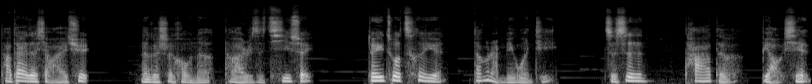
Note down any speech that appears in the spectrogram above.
他带着小孩去，那个时候呢，他儿子七岁。对于做测验，当然没问题，只是。他的表现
